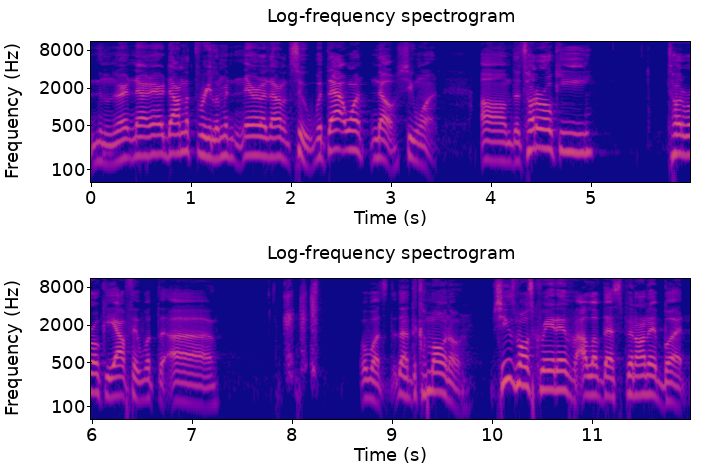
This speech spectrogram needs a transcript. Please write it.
and then narrow, down to three. Let me narrow it down to two. With that one, no, she won. Um, the Todoroki, Todoroki outfit with the uh, what was it? the, the kimono? She's most creative. I love that spin on it, but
